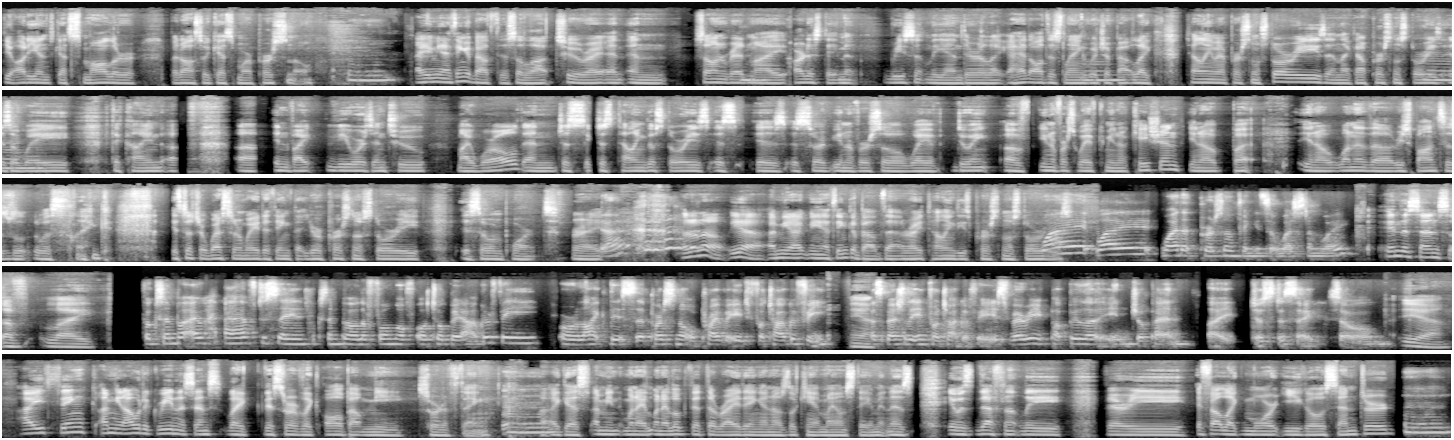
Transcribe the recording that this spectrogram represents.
the audience gets smaller but also gets more personal. Mm-hmm. I mean i think about this a lot too right? And and someone read mm-hmm. my artist statement recently and they're like i had all this language mm-hmm. about like telling my personal stories and like how personal stories is a way to kind of uh, invite viewers into my world and just just telling those stories is is is sort of universal way of doing of universal way of communication you know but you know one of the responses was, was like it's such a western way to think that your personal story is so important right? Yeah. i don't know. Yeah. I mean i mean i think about that right? Telling these personal stories. Why why why that person think it's a Western way? in the sense of like For example, I, I have to say, for example, the form of autobiography or like this uh, personal or private photography, yeah especially in photography, is very popular in Japan. Like just to say, so Yeah. I think, I mean, I would agree in a sense, like this sort of like all about me sort of thing. Uh, I guess. I mean, when I when I looked at the writing and I was looking at my own statement, it was, it was definitely very. It felt like more ego centered,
